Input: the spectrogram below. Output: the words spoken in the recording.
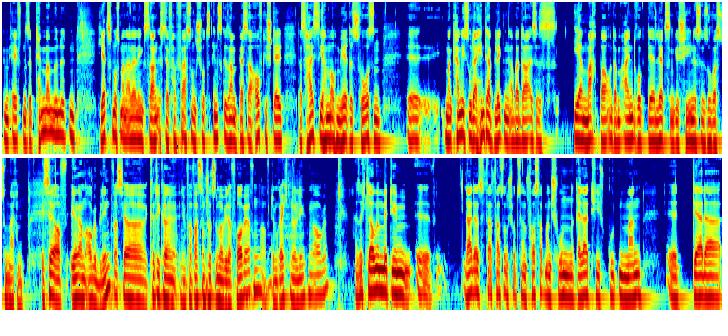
im 11. September mündeten. Jetzt muss man allerdings sagen, ist der Verfassungsschutz insgesamt besser aufgestellt. Das heißt, sie haben auch mehr Ressourcen. Äh, man kann nicht so dahinter blicken, aber da ist es eher machbar unter dem Eindruck der letzten Geschehnisse sowas zu machen. Ist er auf irgendeinem Auge blind, was ja Kritiker dem Verfassungsschutz immer wieder vorwerfen, auf dem rechten oder linken Auge? Also ich glaube, mit dem äh, leider ist Verfassungsschutz Herrn Voss hat man schon einen relativ guten Mann, äh, der da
